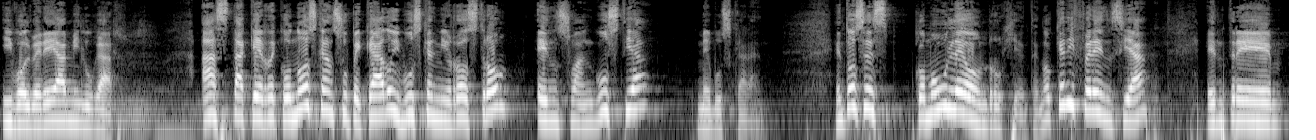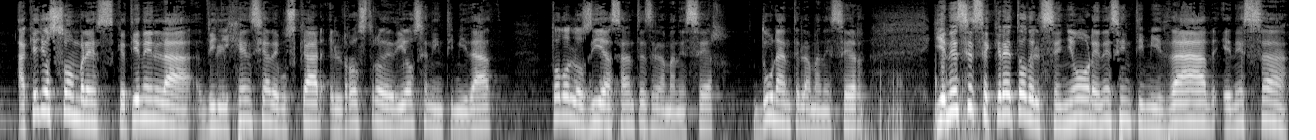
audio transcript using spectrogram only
y volveré a mi lugar, hasta que reconozcan su pecado y busquen mi rostro, en su angustia me buscarán. Entonces, como un león rugiente, ¿no? ¿Qué diferencia entre aquellos hombres que tienen la diligencia de buscar el rostro de Dios en intimidad todos los días antes del amanecer, durante el amanecer, y en ese secreto del Señor, en esa intimidad, en esa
